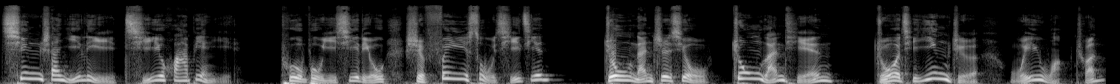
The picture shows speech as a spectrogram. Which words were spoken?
青山一立，奇花遍野，瀑布以溪流，是飞速其间。终南之秀，终蓝田，濯其英者为辋川。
